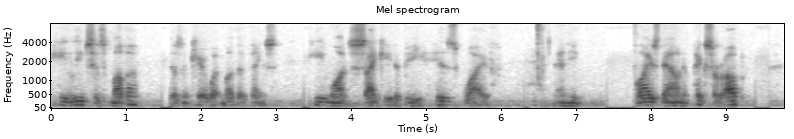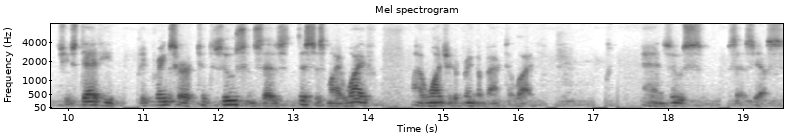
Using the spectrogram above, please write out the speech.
he leaves his mother, doesn't care what mother thinks. He wants Psyche to be his wife, and he flies down and picks her up. She's dead. He, he brings her to Zeus and says, This is my wife. I want you to bring her back to life. And Zeus says yes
